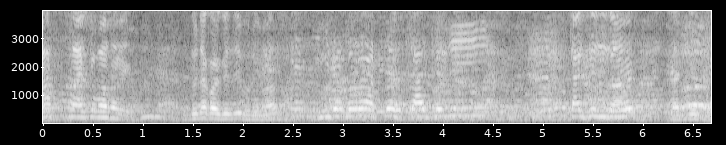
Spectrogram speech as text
মাছ নাই তো বাজারে। দুইটা কয় কেজি ভুড়ি মাছ? দুইটা ধরে আপনার চার কেজি চার কেজি ধরে। চার কেজি।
